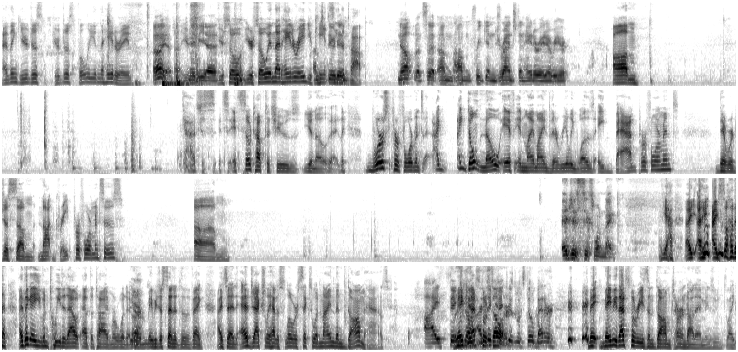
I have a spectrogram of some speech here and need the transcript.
I think you're just you're just fully in the haterade. Oh yeah, Uh, you're maybe. Uh, You're so you're so in that haterade you I'm can't see stewed the top. no, that's it. I'm I'm freaking drenched in haterade over here. Um. God, it's just it's it's so tough to choose. You know, like worst performance. I I don't know if in my mind there really was a bad performance. There were just some not great performances. Um. Edge's 619. Yeah, I, I, I saw that. I think I even tweeted out at the time, or what, Yeah. or maybe just sent it to the thing. I said Edge actually had a slower six one nine than Dom has. I think Maybe that's I the think seller. Edges was still better. Maybe that's the reason Dom turned on him. He's like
